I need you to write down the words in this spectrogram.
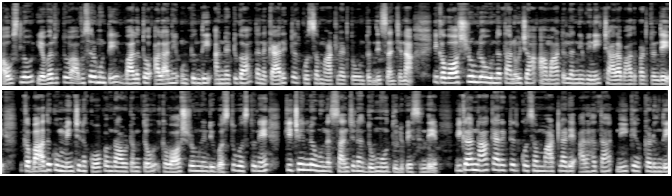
హౌస్లో ఎవరితో అవసరం ఉంటే వాళ్ళతో అలానే ఉంటుంది అన్నట్టుగా తన క్యారెక్టర్ కోసం మాట్లాడుతూ ఉంటుంది సంజన. ఇక వాష్రూమ్లో ఉన్న తనూజ ఆ మాటలన్నీ విని చాలా బాధపడుతుంది. ఇక బాధకు మించిన కోపం రావడంతో ఇక వాష్రూమ్ నుండి వస్తూ వస్తూనే కిచెన్లో ఉన్న సంజన దుమ్ము దులిపేసింది. ఇక నా క్యారెక్టర్ కోసం మాట్లాడే అర్హత నీకెక్కడుంది?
